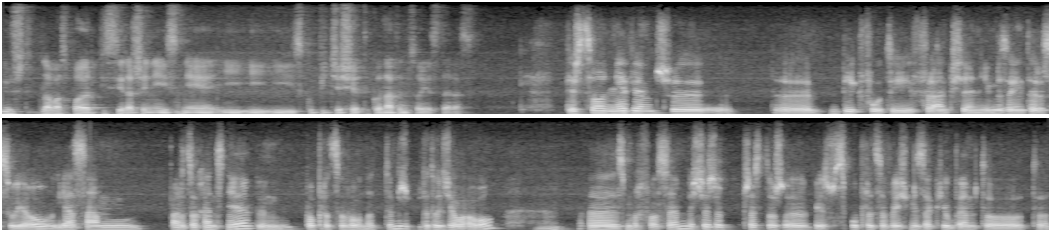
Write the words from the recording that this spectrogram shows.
już dla Was PowerPC raczej nie istnieje i, i, i skupicie się tylko na tym, co jest teraz? Wiesz co, nie wiem, czy Bigfoot i Frank się nim zainteresują. Ja sam bardzo chętnie bym popracował nad tym, żeby to działało. E, z Morfosem. Myślę, że przez to, że wiesz, współpracowaliśmy z Acubem, to, to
